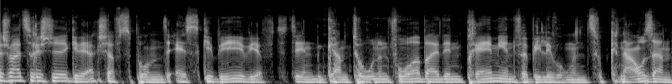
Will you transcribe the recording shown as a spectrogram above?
Der Schweizerische Gewerkschaftsbund SGB wirft den Kantonen vor, bei den Prämienverbilligungen zu knausern.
